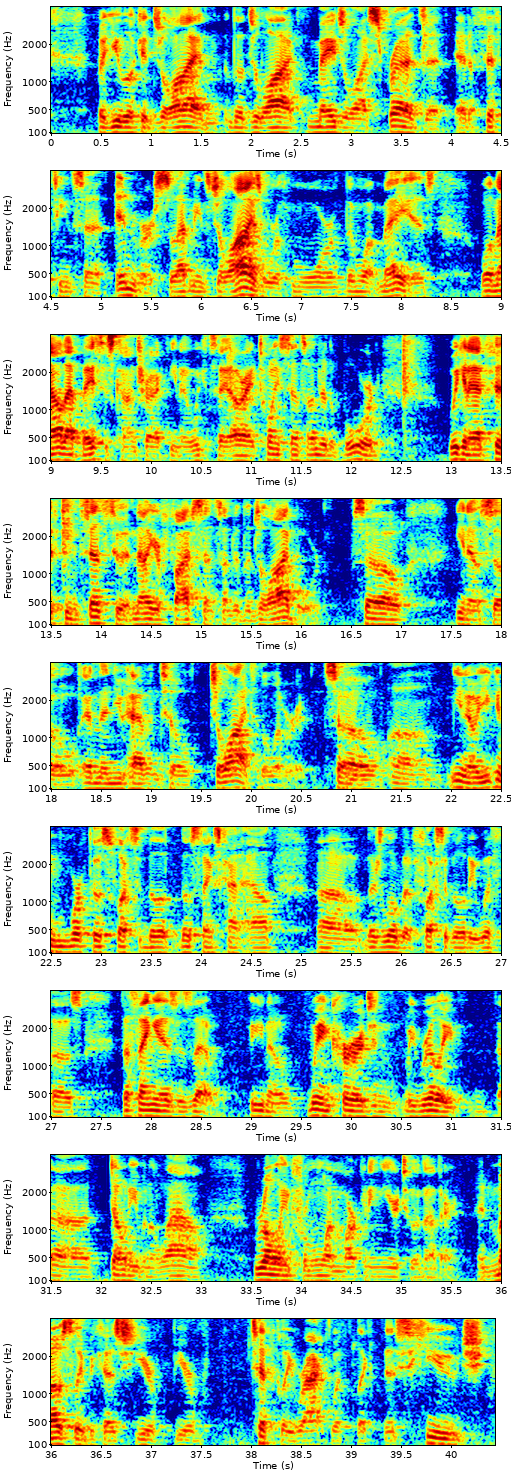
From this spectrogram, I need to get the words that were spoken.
But you look at July and the July, May, July spreads at, at a 15 cent inverse. So that means July is worth more than what May is. Well, now that basis contract, you know, we could say, all right, 20 cents under the board, we can add 15 cents to it. Now you're five cents under the July board. So, you know, so, and then you have until July to deliver it. So, um, you know, you can work those flexibility, those things kind of out. Uh, there's a little bit of flexibility with those. The thing is, is that you know we encourage and we really uh, don't even allow rolling from one marketing year to another, and mostly because you're you're typically racked with like this huge,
